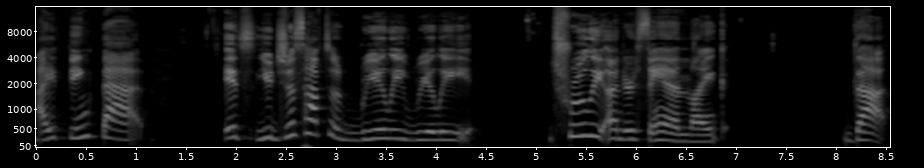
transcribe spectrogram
I think that it's you just have to really, really, truly understand like that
